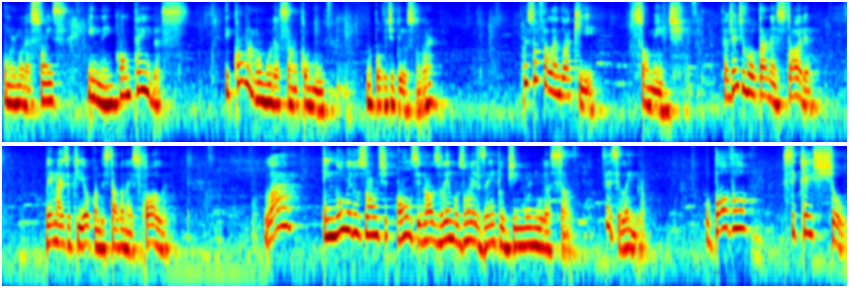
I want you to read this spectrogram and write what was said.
ou murmurações e nem contendas. E como a murmuração é comum no povo de Deus, não é? Não estou falando aqui somente. Se a gente voltar na história, bem mais do que eu quando estava na escola, lá em Números 11 nós lemos um exemplo de murmuração. Vocês se lembram? O povo se queixou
